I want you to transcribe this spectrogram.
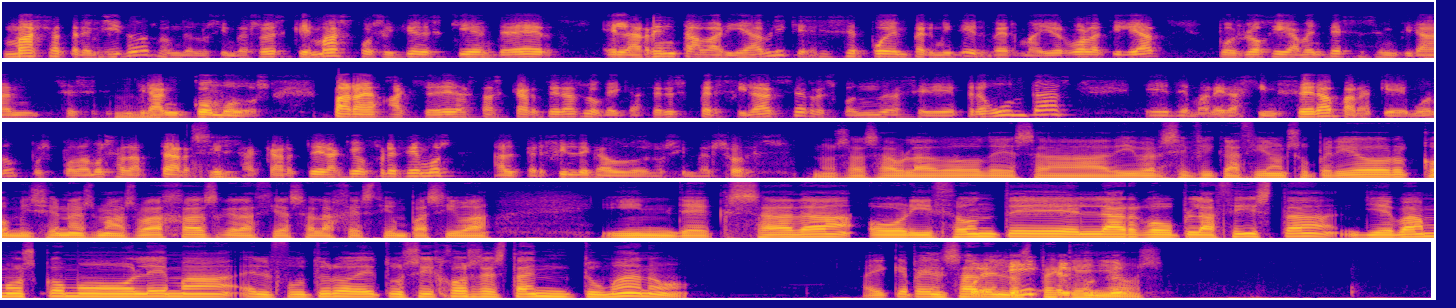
más atrevidos, donde los inversores que más posiciones quieren tener en la renta variable y que sí se pueden permitir ver mayor volatilidad, pues lógicamente se sentirán, se sentirán cómodos. Para acceder a estas carteras lo que hay que hacer es perfilarse, responder una serie de preguntas eh, de manera sincera para que bueno, pues podamos adaptar esa cartera que ofrecemos al perfil de cada uno de los inversores. Nos has hablado de esa diversificación superior, comisiones más bajas gracias a la gestión pasiva indexada, horizonte largo placista. Llevamos como lema el futuro de tus hijos está en tu mano. Hay que pensar pues en los pequeños.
